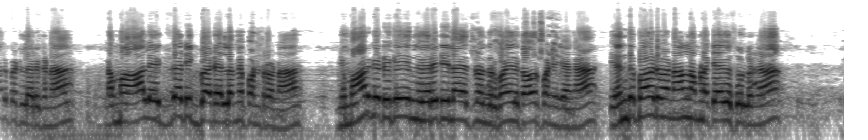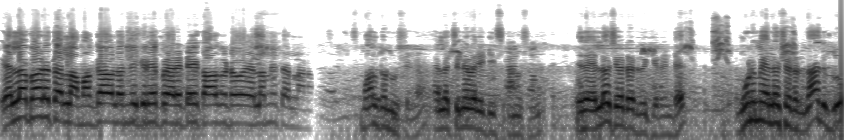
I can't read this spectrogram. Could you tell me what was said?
மார்பெட்டில் இருக்குண்ணா. நம்ம ஆல் எக்ஸாட்டிக் பேர்டு எல்லாமே பண்ணுறோன்னா இங்கே மார்க்கெட்டுக்கு இந்த வெரைட்டிலாம் எடுத்துகிட்டு வந்திருக்கோம். இதை கவர் பண்ணிக்கோங்க. எந்த பேர்டு வேணாலும் நம்மளை கேட்க சொல்லுங்க. எல்லா பேர்டும் தரலாம். மக்காவிலேருந்து கிரே பேரட்டு காகட்டோ எல்லாமே தரலாம். ஸ்மால் கன்வூஸுங்க எல்லாம் சின்ன வெரைட்டிஸ் கன்வூஸுங்க இதில் எல்லோ ஷேடட் இருக்கு ரெண்டு. மூணுமே எல்லோ ஷேடட் தான். இது ப்ளூ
